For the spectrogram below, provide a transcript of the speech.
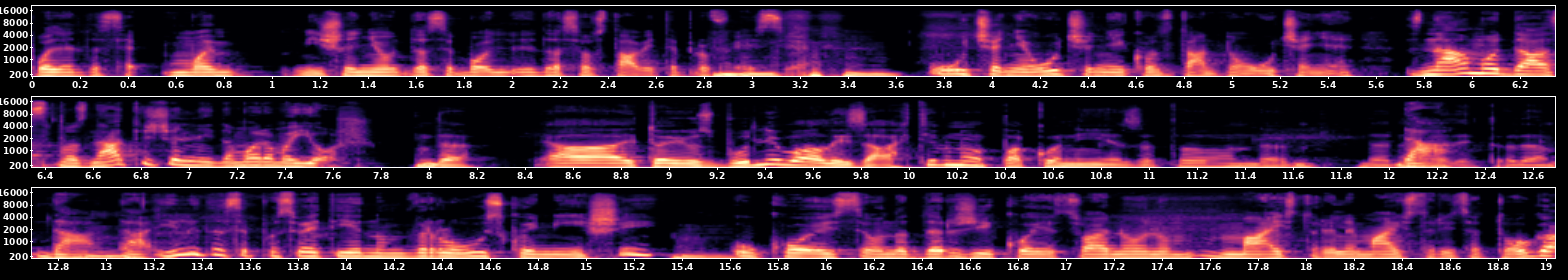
bolje da se, u mojem mišljenju, da se bolje da se ostavite profesije. učenje, učenje i konstantno učenje. Znamo da smo znatiželjni i da moramo još. Da. A to je uzbudljivo, ali zahtjevno, pa ko nije za to, onda da ne Da, radi to. Da. da, da. Ili da se posveti jednom vrlo uskoj niši u kojoj se onda drži, koji je stvarno ono majstor ili majstorica toga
